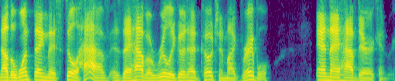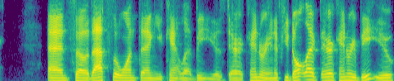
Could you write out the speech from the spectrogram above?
Now, the one thing they still have is they have a really good head coach in Mike Vrabel, and they have Derrick Henry. And so that's the one thing you can't let beat you is Derrick Henry. And if you don't let Derrick Henry beat you,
